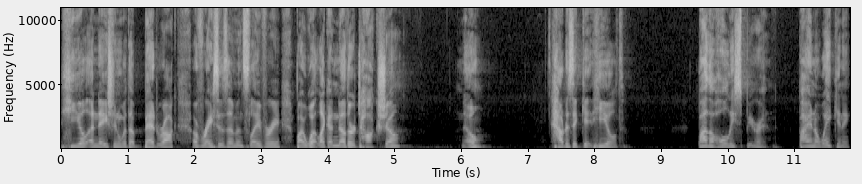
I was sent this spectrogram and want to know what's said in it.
heal a nation with a bedrock of racism and slavery by what, like another talk show? No. How does it get healed? By the Holy Spirit, by an awakening.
